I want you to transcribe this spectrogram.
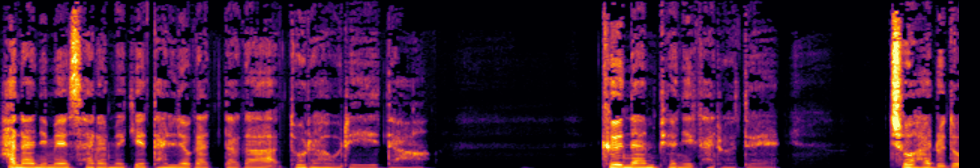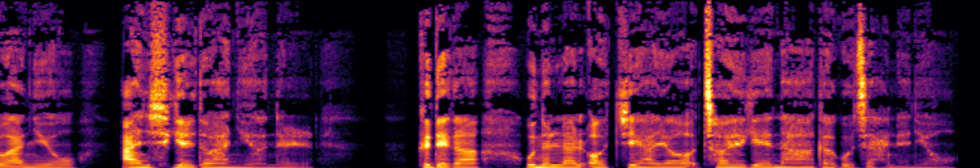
하나님의 사람에게 달려갔다가 돌아오리이다. 그 남편이 가로되 주하루도 아니요 안식일도 아니오늘 그대가 오늘날 어찌하여 저에게 나아가고자 하느뇨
